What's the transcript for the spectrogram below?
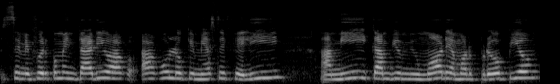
se me fue el comentario, hago, lo que me hace feliz, a mí cambio mi humor y amor propio.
